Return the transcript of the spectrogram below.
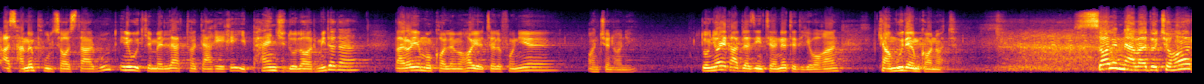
از همه پول سازتر بود اینی بود که ملت تا دقیقه ای پنج دلار می‌دادن. برای مکالمه های تلفنی آنچنانی. دنیای قبل از اینترنت دیگه واقعا کمبود امکانات. سال 94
